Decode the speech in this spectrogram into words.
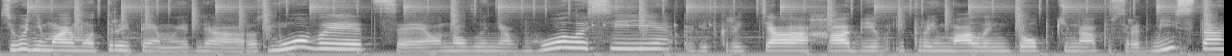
Сьогодні маємо три теми для розмови: це оновлення в голосі, відкриття хабів і приймалень Добкіна посеред міста.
